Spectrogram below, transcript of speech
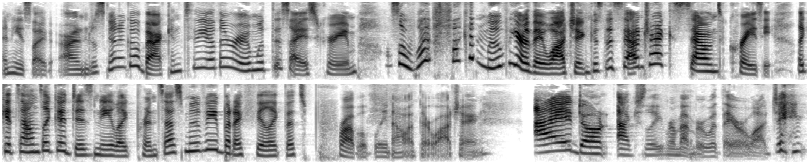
And he's like, I'm just going to go back into the other room with this ice cream. Also, what fucking movie are they watching? Because the soundtrack sounds crazy. Like, it sounds like a Disney, like, princess movie, but I feel like that's probably not what they're watching. I don't actually remember what they were watching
